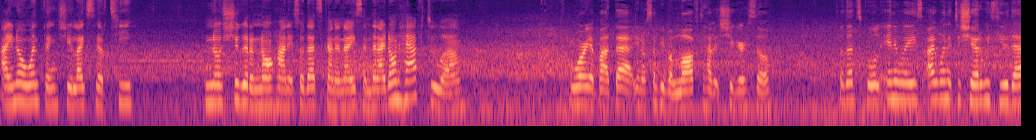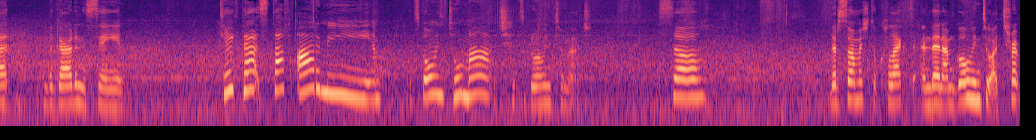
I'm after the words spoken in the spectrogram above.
I know one thing. She likes her tea. No sugar and no honey so that's kind of nice. And then I don't have to uh, worry about that. You know some people love to have it sugar so so that's cool. Anyways I wanted to share with you that the garden is saying take that stuff out of me. I'm, it's going too much. It's growing too much. So there's so much to collect and then I'm going to a trip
